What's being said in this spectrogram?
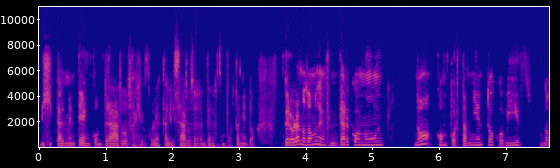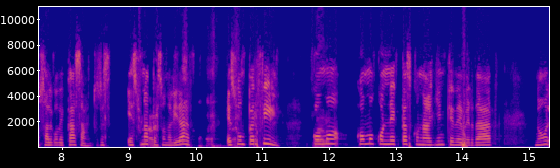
Digitalmente a encontrarlos, a geolocalizarlos, a entender el comportamiento. Pero ahora nos vamos a enfrentar con un, ¿no? Comportamiento COVID, no salgo de casa. Entonces, es una personalidad, es un perfil. ¿Cómo, ¿Cómo conectas con alguien que de verdad no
